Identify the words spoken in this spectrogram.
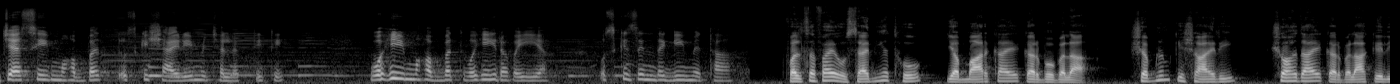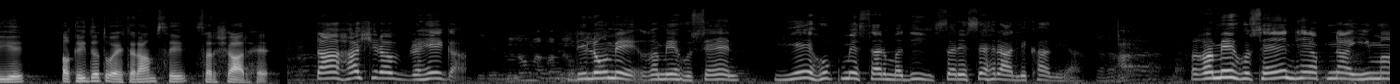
जैसी मोहब्बत उसकी शायरी में झलकती थी वही मोहब्बत वही रवैया उसकी ज़िंदगी में था। फ़लसफ़ा हुसैनियत हो या मारकाए करबोबला शबनम की शायरी शहदाय करबला के लिए अकीदत व एहतराम से सरशार है। ताहशरब रहेगा। दिलों में गम हुसैन ये हुक्म सरमदी सर सहरा लिखा गया। गम हुसैन है अपना ईमा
